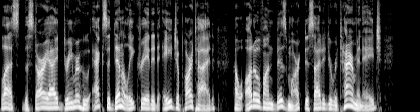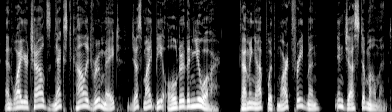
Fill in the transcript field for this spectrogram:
Plus, the starry eyed dreamer who accidentally created age apartheid, how Otto von Bismarck decided your retirement age, and why your child's next college roommate just might be older than you are coming up with Marc Freedman in just a moment.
